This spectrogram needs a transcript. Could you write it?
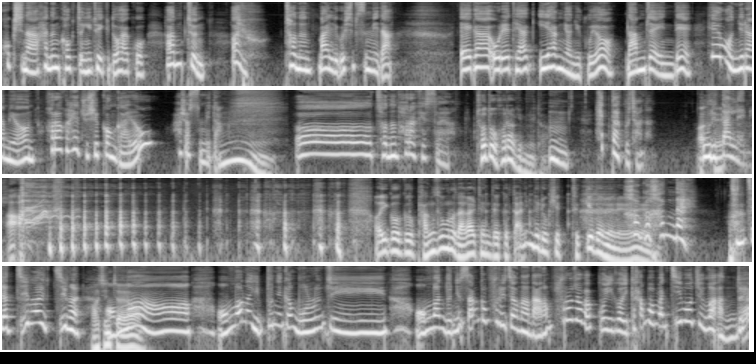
혹시나 하는 걱정이 되기도 하고 암튼 아유 저는 말리고 싶습니다. 애가 올해 대학 2학년이고요. 남자애인데 혜영 언니라면 허락을 해 주실 건가요? 하셨습니다. 음, 어, 저는 허락했어요. 저도 허락입니다. 음, 했다고 저는. 아, 우리 네. 딸내미. 아, 아, 이거 그 방송으로 나갈 텐데 그 따님들이 혹시 듣게 되면은. 하고 한 날 진짜 찡얼찡얼. 아, 진짜요? 엄마, 엄마는 이쁘니까 모르지. 엄마 눈이 쌍꺼풀이잖아. 나는 풀어져갖고 이거 이렇게 한 번만 찝어주면 안 돼?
